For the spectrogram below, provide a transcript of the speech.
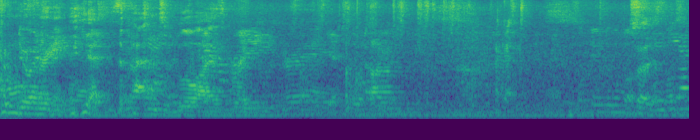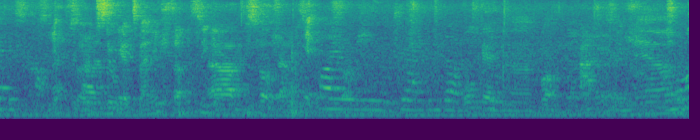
couldn't do anything. Yeah, the patent of blue eyes green. So, Maybe I just call it so it still gets banished. Uh, Um, spell trap. Spiraling Dragon Dog. Okay. well, so now,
